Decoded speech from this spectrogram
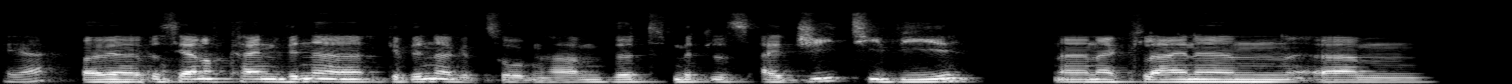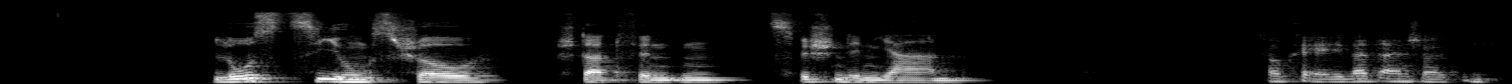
ja. weil wir bisher noch keinen Winner, Gewinner gezogen haben, wird mittels IGTV in einer kleinen ähm, Losziehungsshow stattfinden zwischen den Jahren. Okay, ich werde einschalten.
